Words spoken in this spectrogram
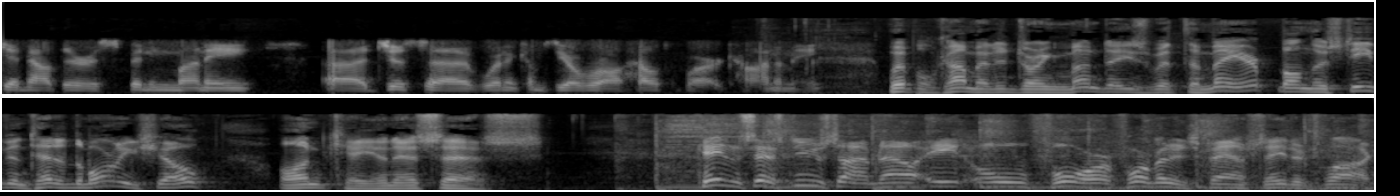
getting out there, spending money uh, just uh, when it comes to the overall health of our economy. Whipple commented during Mondays with the mayor on the Steve and Ted in the Morning Show on KNSS. KNSS News Time now, 8.04, four minutes past 8 o'clock.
